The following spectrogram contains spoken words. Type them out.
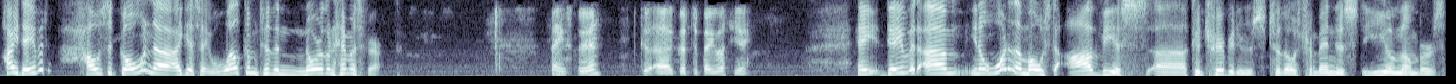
hi, David. How's it going? Uh, I guess uh, welcome to the Northern Hemisphere. Thanks, Bern. Good, uh, good to be with you. Hey, David, um, you know, one of the most obvious uh, contributors to those tremendous yield numbers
